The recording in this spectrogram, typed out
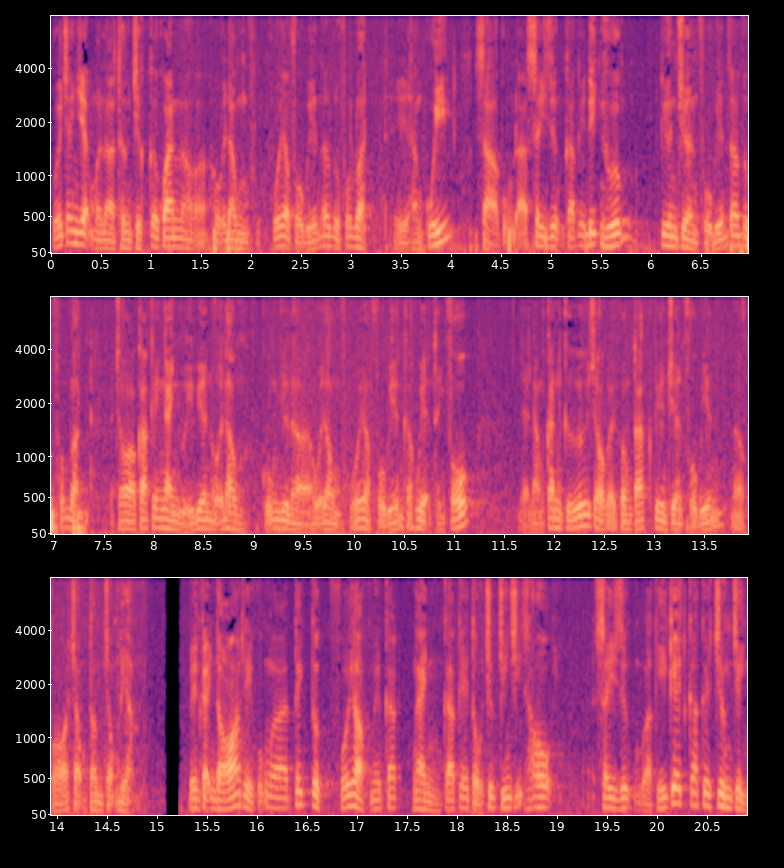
với trách nhiệm là thường trực cơ quan hội đồng phối hợp phổ biến giáo dục pháp luật, thì hàng quý, sở cũng đã xây dựng các cái định hướng tuyên truyền phổ biến giáo dục pháp luật cho các cái ngành ủy viên hội đồng cũng như là hội đồng phối hợp phổ biến các huyện, thành phố để làm căn cứ cho cái công tác tuyên truyền phổ biến có trọng tâm, trọng điểm. Bên cạnh đó thì cũng à, tích cực phối hợp với các ngành, các cái tổ chức chính trị xã hội xây dựng và ký kết các cái chương trình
